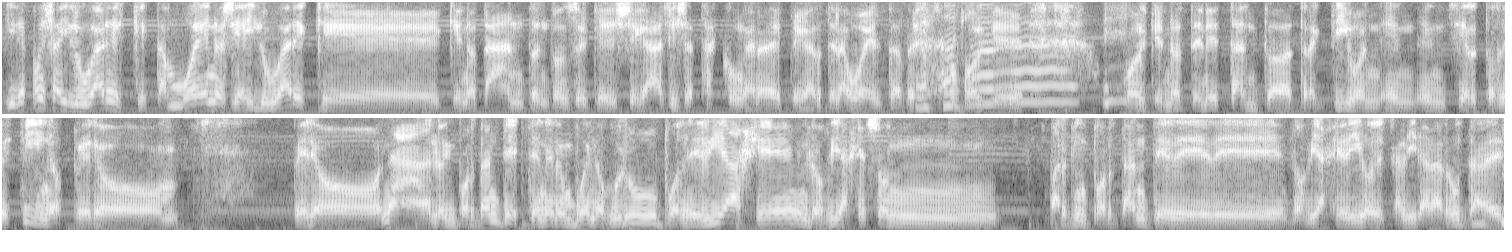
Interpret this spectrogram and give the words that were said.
y después hay lugares que están buenos y hay lugares que, que no tanto, entonces que llegás y ya estás con ganas de pegarte la vuelta, pero porque, porque no tenés tanto atractivo en, en, ciertos destinos, pero pero nada, lo importante es tener un buenos grupos de viaje, los viajes son parte importante de, los viajes, digo, de salir a la ruta, es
